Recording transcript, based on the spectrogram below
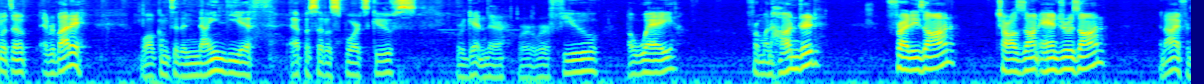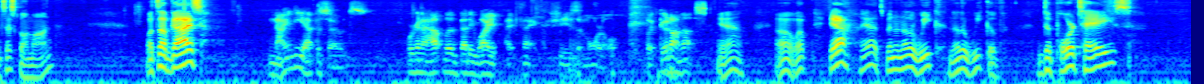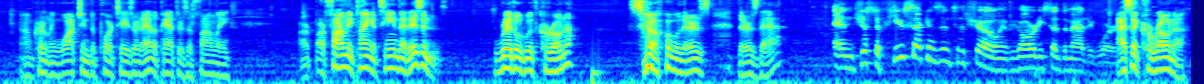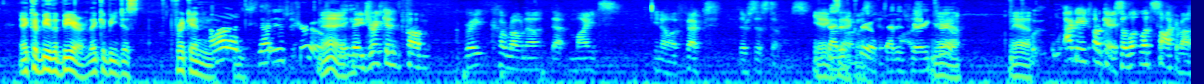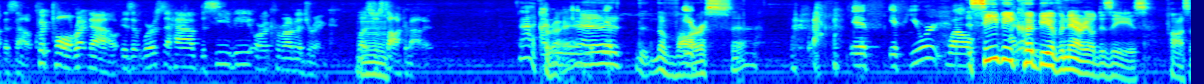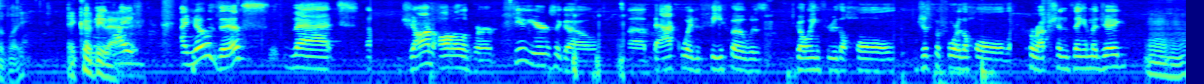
Hey, what's up, everybody? Welcome to the 90th episode of Sports Goofs. We're getting there. We're, we're a few away from 100. Freddie's on, Charles is on, Andrew is on, and I, Francisco, am on. What's up, guys? 90 episodes. We're gonna outlive Betty White, I think. She's immortal, but good on us. Yeah. Oh, well. Yeah, yeah, it's been another week. Another week of Deportes. I'm currently watching the Deportes right now. The Panthers are finally are, are finally playing a team that isn't riddled with corona. So there's there's that. And just a few seconds into the show, and we've already said the magic word. I said corona. It could be the beer. They could be just freaking Uh, that is true. Yeah. They- They drinking some great Corona that might, you know, affect their systems. Yeah, that is exactly. true. That is very true. Yeah. Yeah. I mean, okay, so let, us talk about this now. Quick poll right now: Is it worse to have the CV or a Corona drink? Let's Mm. just talk about it. Ah, I corona. mean, eh, if- the, the virus. uh. If if you were well, CV could be a venereal disease, possibly. It could I be that. I, I know this that uh, John Oliver a few years ago, uh, back when FIFA was going through the whole, just before the whole corruption thingamajig, hmm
